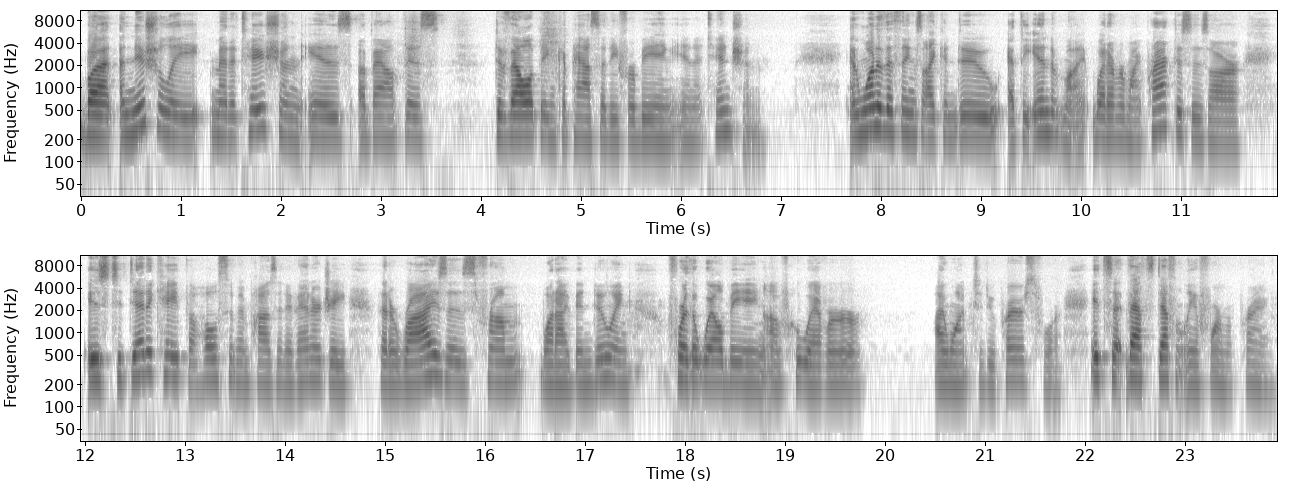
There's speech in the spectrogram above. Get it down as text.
But initially, meditation is about this developing capacity for being in attention. And one of the things I can do at the end of my whatever my practices are is to dedicate the wholesome and positive energy that arises from what I've been doing for the well-being of whoever I want to do prayers for. It's a, that's definitely a form of praying.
